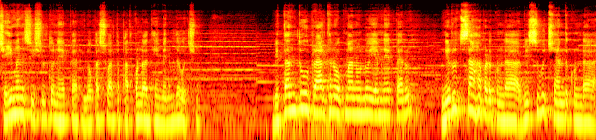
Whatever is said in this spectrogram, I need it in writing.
చేయమని శిష్యులతో నేర్పారు. లోకస్వార్థ పదకొండో అధ్యాయం ఎనిమిదో వచ్చిన వితంతు ప్రార్థన ఉపమానంలో ఏం నేర్పారు? నిరుత్సాహపడకుండా విసుగు చెందకుండా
